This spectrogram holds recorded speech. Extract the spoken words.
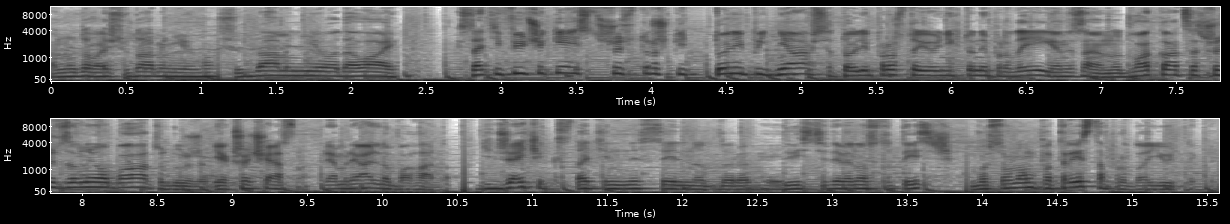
А ну давай сюди мені його. Сюди мені його давай. Кстати, фьючер кейс щось трошки то лі піднявся, то лі просто його ніхто не продає. Я не знаю. Ну 2К це щось за нього багато дуже, якщо чесно. Прям реально багато. Діджейчик, кстати, не сильно дорогий. 290 тисяч. В основному по 300 продають таких.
